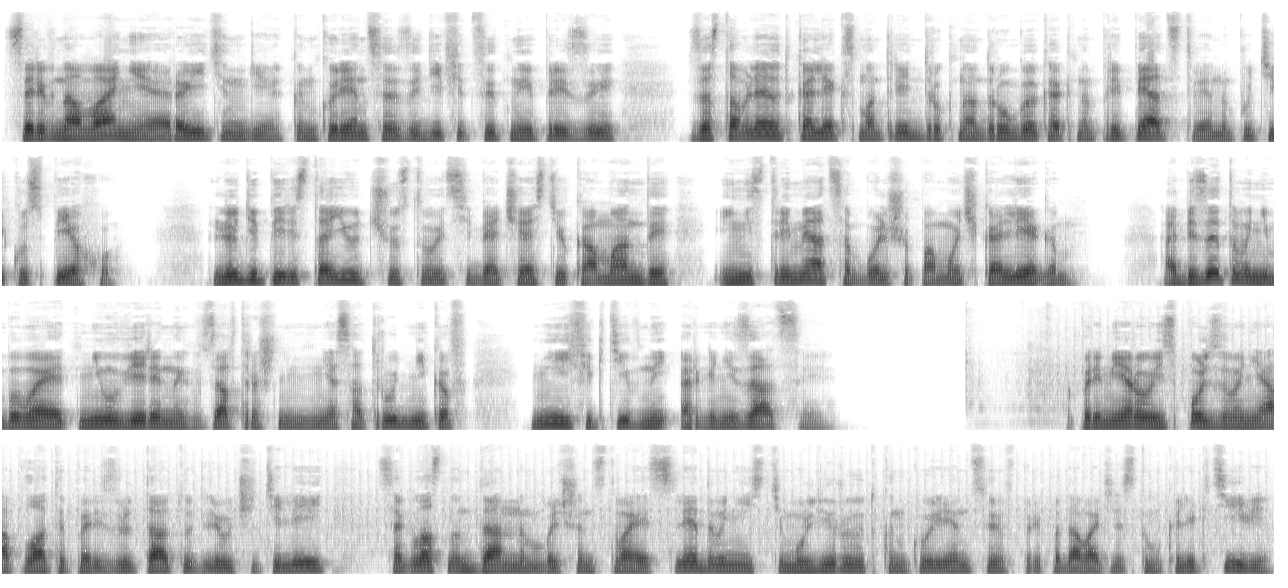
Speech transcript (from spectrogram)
Соревнования, рейтинги, конкуренция за дефицитные призы заставляют коллег смотреть друг на друга как на препятствие на пути к успеху люди перестают чувствовать себя частью команды и не стремятся больше помочь коллегам. А без этого не бывает ни уверенных в завтрашнем дне сотрудников, ни эффективной организации. К примеру, использование оплаты по результату для учителей, согласно данным большинства исследований, стимулирует конкуренцию в преподавательском коллективе,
